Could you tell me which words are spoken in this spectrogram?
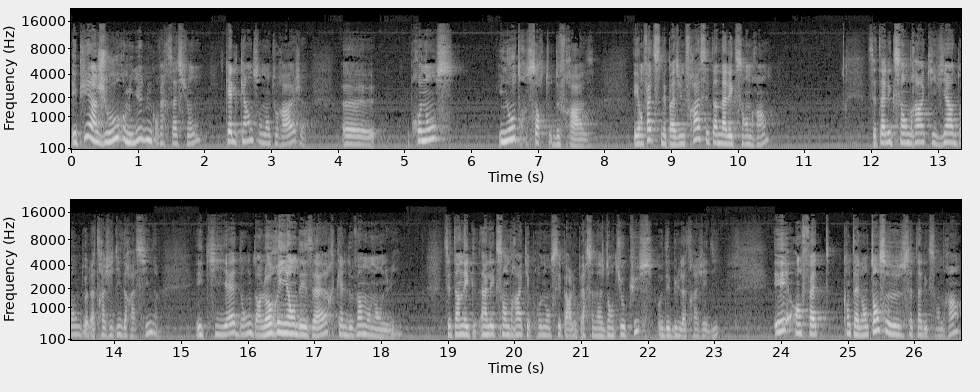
Et puis un jour, au milieu d'une conversation, quelqu'un de son entourage euh, prononce une autre sorte de phrase. Et en fait, ce n'est pas une phrase, c'est un alexandrin. Cet alexandrin qui vient donc de la tragédie de Racine et qui est donc dans l'Orient désert qu'elle devint mon ennui. C'est un alexandrin qui est prononcé par le personnage d'Antiochus au début de la tragédie. Et en fait, quand elle entend cet alexandrin,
